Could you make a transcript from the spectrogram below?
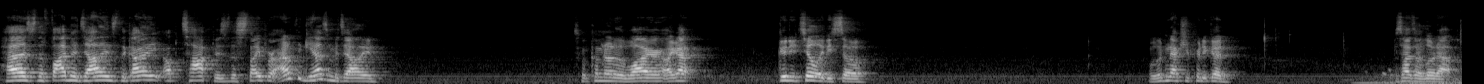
has the five medallions. The guy up top is the sniper. I don't think he has a medallion. So I'm coming out of the wire. I got good utility, so we're looking actually pretty good. Besides our loadout,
